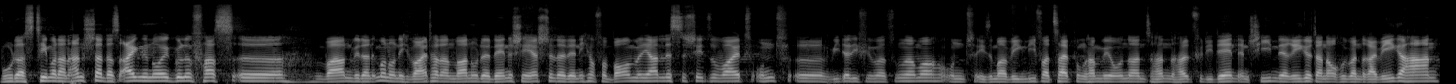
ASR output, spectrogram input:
Wo das Thema dann anstand, das eigene neue Güllefass, äh, waren wir dann immer noch nicht weiter. Dann war nur der dänische Hersteller, der nicht auf der Bauernmilliardenliste steht, soweit und äh, wieder die Firma Zunahme. Und ich sag mal, wegen Lieferzeitpunkt haben wir uns halt für die Dänen entschieden. Der regelt dann auch über einen Drei-Wege-Hahn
